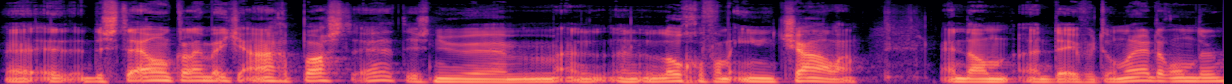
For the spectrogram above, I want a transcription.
de stijl een klein beetje aangepast. Hè. Het is nu um, een logo van Initiala en dan David Onair eronder.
